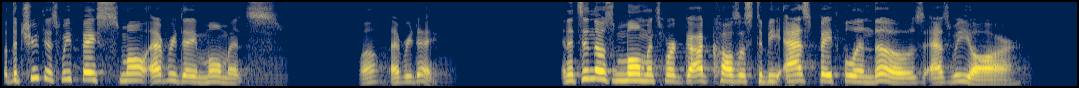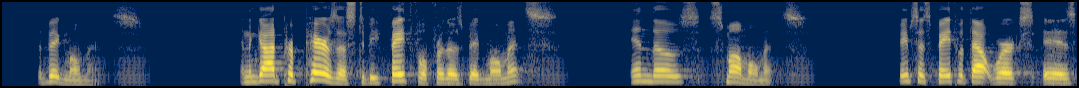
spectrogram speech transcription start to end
But the truth is, we face small everyday moments, well, every day. And it's in those moments where God calls us to be as faithful in those as we are the big moments. And God prepares us to be faithful for those big moments in those small moments. James says faith without works is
